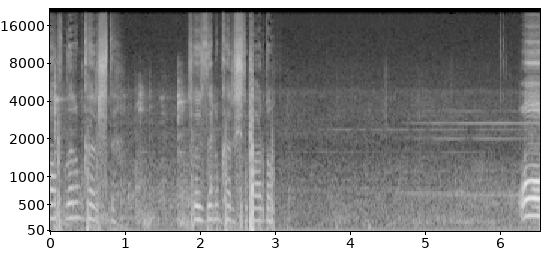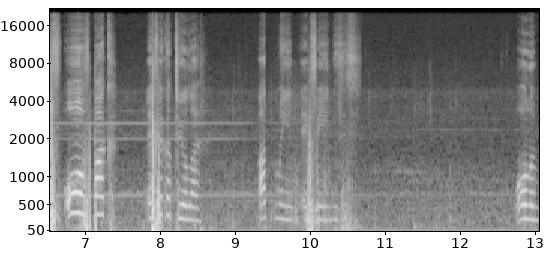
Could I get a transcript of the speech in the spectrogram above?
Laflarım karıştı. Sözlerim karıştı pardon. Of of bak. Efek atıyorlar. Atmayın efeğinizi. Oğlum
